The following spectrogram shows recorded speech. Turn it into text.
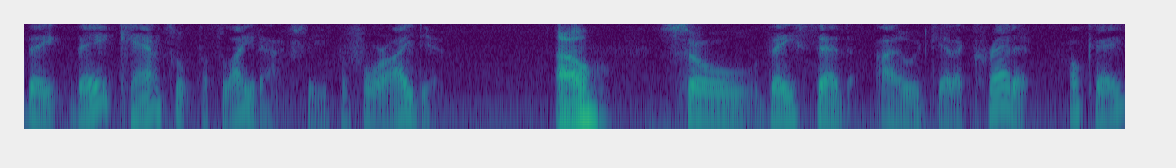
they they canceled the flight actually before I did. Oh, So they said I would get a credit. Okay,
